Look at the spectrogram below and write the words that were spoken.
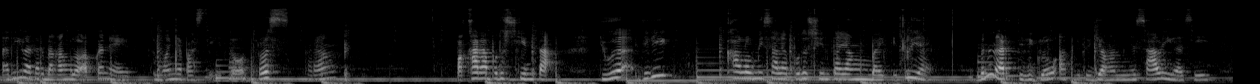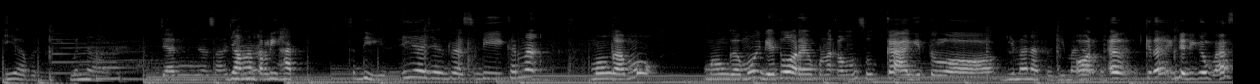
tadi latar belakang glow up kan ya semuanya pasti itu. Terus sekarang karena putus cinta. Juga jadi kalau misalnya putus cinta yang baik itu ya benar jadi glow up gitu jangan menyesali gak sih? Iya benar. Benar. Jangan menyesal jangan karena- terlihat sedih gitu ya. iya jangan terlihat sedih karena mau nggak mau mau nggak mau dia tuh orang yang pernah kamu suka gitu loh. Gimana tuh? Gimana Or, tuh? eh, kita jadi ngebahas.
